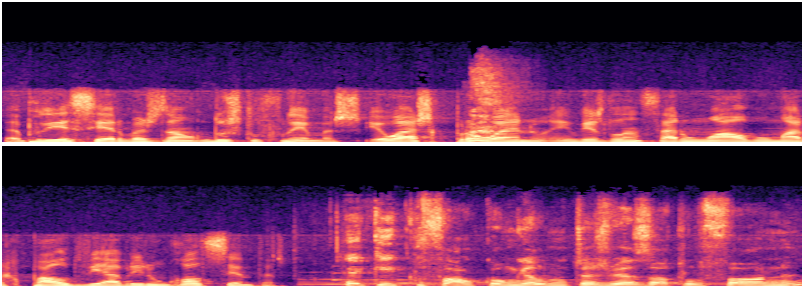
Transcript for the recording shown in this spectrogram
Eh, Podia ser, mas não, dos telefonemas. Eu acho que para o ano, em vez de lançar um álbum, o Marco Paulo devia abrir um call center. É aqui que falo com ele muitas vezes ao telefone.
